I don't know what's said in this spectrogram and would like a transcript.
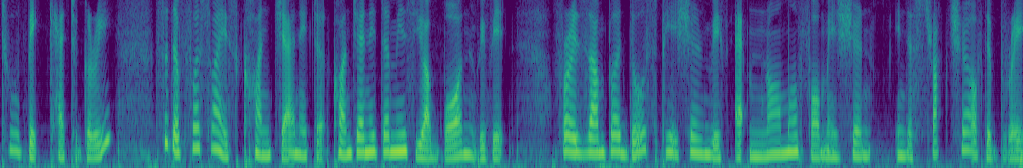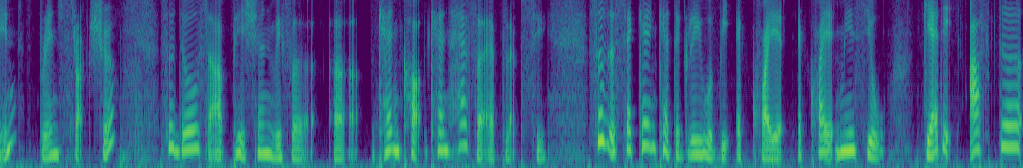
two big category. So the first one is congenital. Congenital means you are born with it. For example, those patients with abnormal formation in the structure of the brain, brain structure. So those are patients with a uh, can ca- can have a epilepsy. So the second category would be acquired. Acquired means you get it after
